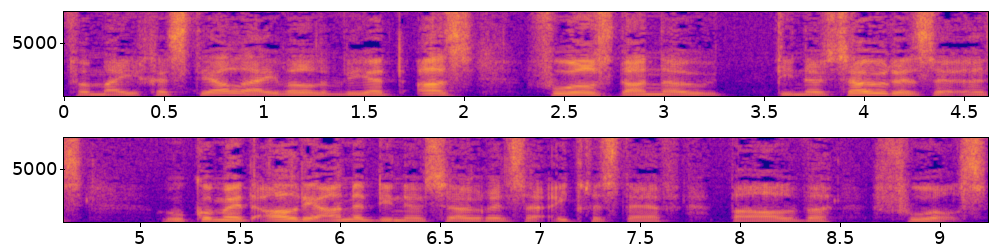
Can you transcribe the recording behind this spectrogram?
vir my gestel. Hy wil weet as voëls dan nou dinosourusse is, hoekom het al die ander dinosourusse uitgesterf behalwe voëls?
